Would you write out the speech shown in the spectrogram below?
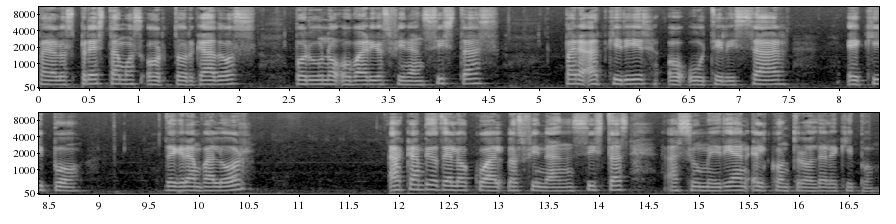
para los préstamos otorgados por uno o varios financistas para adquirir o utilizar equipo de gran valor, a cambio de lo cual los financistas asumirían el control del equipo.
